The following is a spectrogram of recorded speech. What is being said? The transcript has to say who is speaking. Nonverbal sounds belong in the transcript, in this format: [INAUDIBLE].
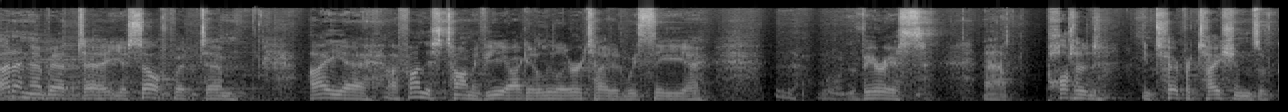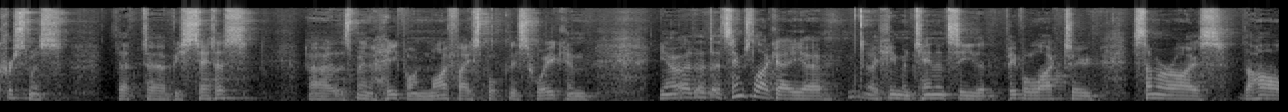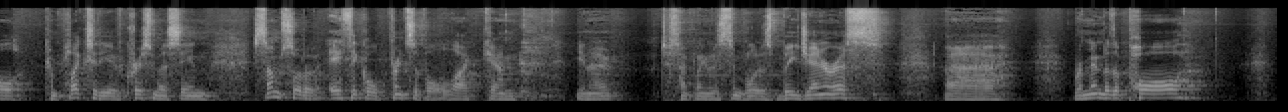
Speaker 1: I don't know about uh, yourself, but um, I, uh, I find this time of year I get a little irritated with the, uh, the various uh, potted interpretations of Christmas that uh, beset us. Uh, there's been a heap on my Facebook this week, and you know, it, it seems like a, uh, a, human tendency that people like to summarise the whole complexity of Christmas in some sort of ethical principle, like, um, you know, something as simple as be generous, uh, remember the poor.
